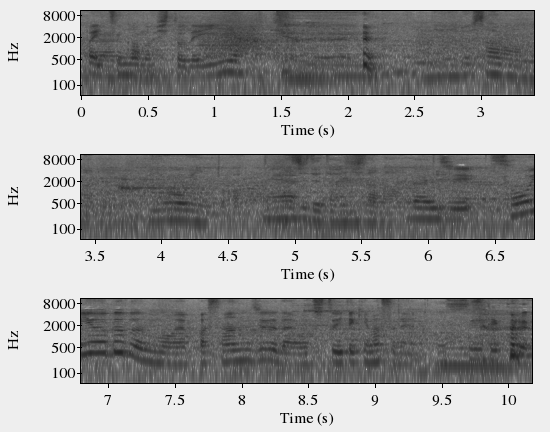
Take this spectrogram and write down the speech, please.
っぱいつもの人でいいやネイルサロンなり美容院とマジで大事だな。大事。そういう部分もやっぱ30代落ち着いてきますね。落ち着いてくる。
